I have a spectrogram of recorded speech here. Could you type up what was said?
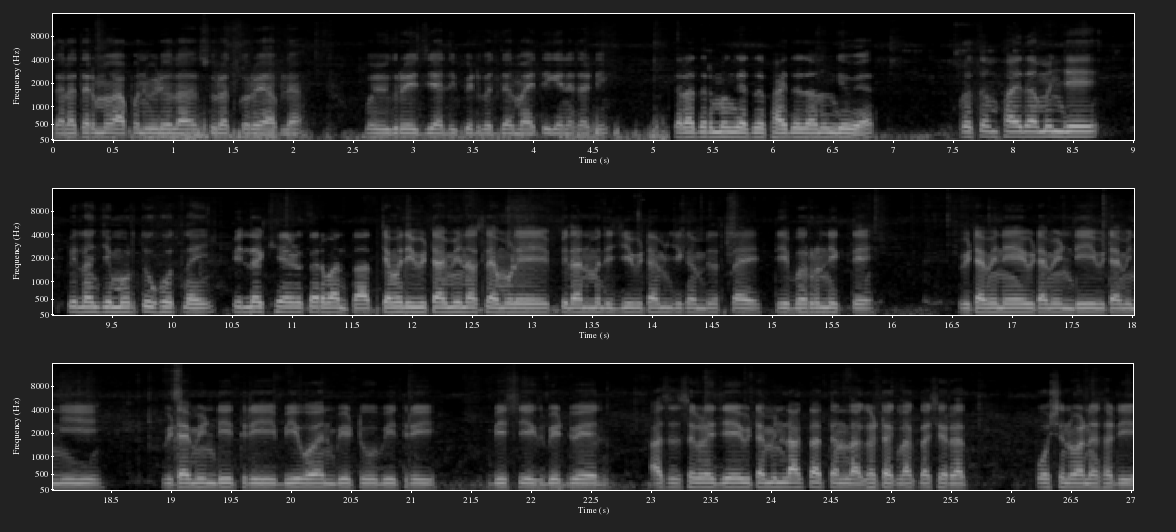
चला तर मग आपण व्हिडिओला सुरुवात करूया आपल्या बोविग्रोची या लिक्विडबद्दल माहिती घेण्यासाठी. चला तर मग याचा फायदा जाणून घेऊयात. प्रथम फायदा म्हणजे पिलांची मृत्यू होत नाही. पिल्लं खेळकर बांधतात त्यामध्ये विटॅमिन असल्यामुळे पिलांमध्ये जी विटॅमिनची कमतरता आहे ती भरून निघते. Vitamin A vitamin D vitamin E vitamin D three B one B two B three B six B twelve असं सगळे जे विटॅमिन लागतात त्यांना घटक लागतात शरीरात. पोषण वाढण्यासाठी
